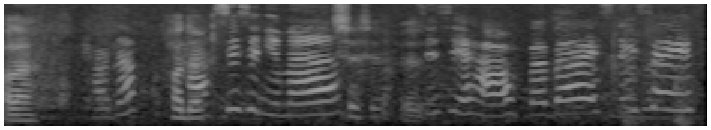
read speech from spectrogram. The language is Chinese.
好的。好的。好的。谢谢你们。谢谢。谢谢好拜拜。Stay safe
